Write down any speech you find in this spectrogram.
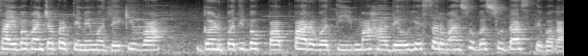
साईबाबांच्या प्रतिमेमध्ये किंवा गणपती बाप्पा पार्वती महादेव हे सर्वांसोबत सुद्धा असते बघा.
